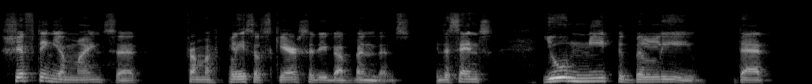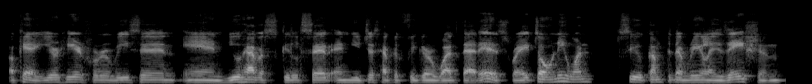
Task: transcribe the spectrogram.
shifting your mindset from a place of scarcity to abundance. In the sense, you need to believe that okay, you're here for a reason and you have a skill set and you just have to figure what that is, right? So only once you come to the realization,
